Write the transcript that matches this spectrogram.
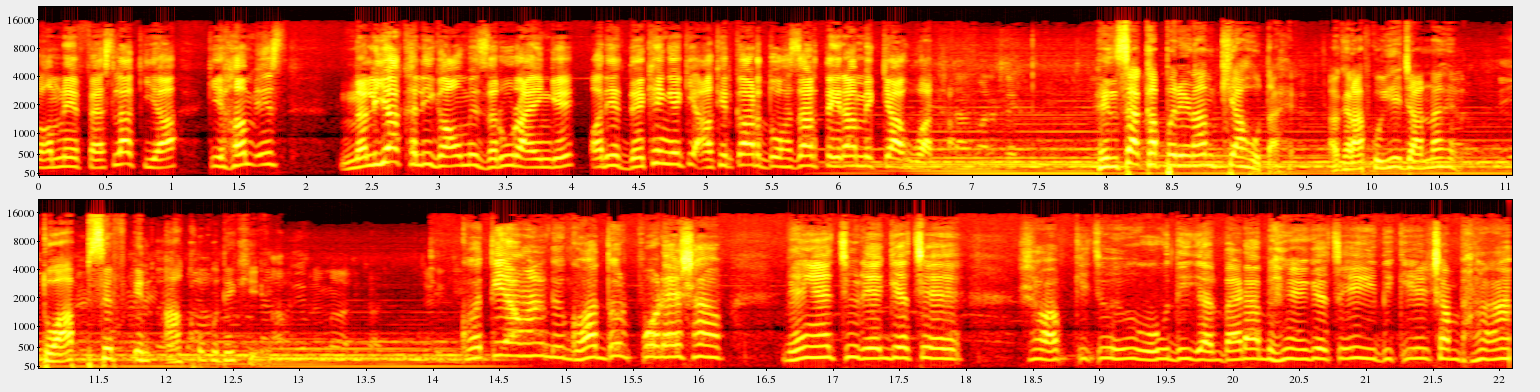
तो हमने फैसला किया कि हम इस नलियाखली गांव में जरूर आएंगे और ये देखेंगे कि आखिरकार 2013 में क्या हुआ था हिंसा का परिणाम क्या होता है अगर आपको ये जानना है तो आप सिर्फ इन आंखों को देखिए ক্ষতি আমার ঘর দোর পড়ে সব ভেঙে চুরে গেছে সব কিছু ওদিকে বেড়া ভেঙে গেছে এইদিকে সব ভাঙা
